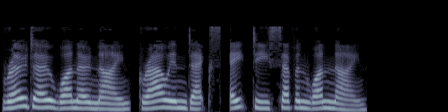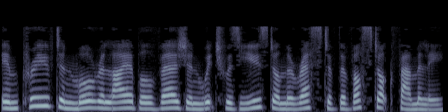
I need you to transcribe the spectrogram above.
Rode 0109 Grau Index 8D719 improved and more reliable version which was used on the rest of the Vostok family.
